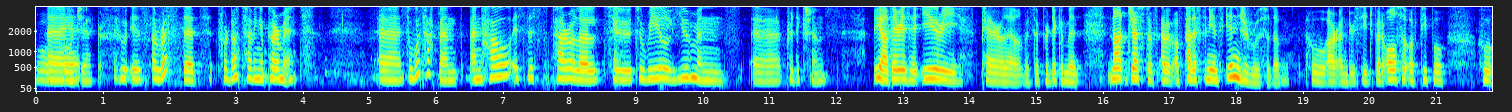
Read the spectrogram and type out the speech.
oh, uh, Kojak, who is arrested for not having a permit. Uh, so what happened, and how is this parallel to to real humans' uh, predictions? Yeah, there is an eerie parallel with the predicament, not just of, of Palestinians in Jerusalem who are under siege, but also of people who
